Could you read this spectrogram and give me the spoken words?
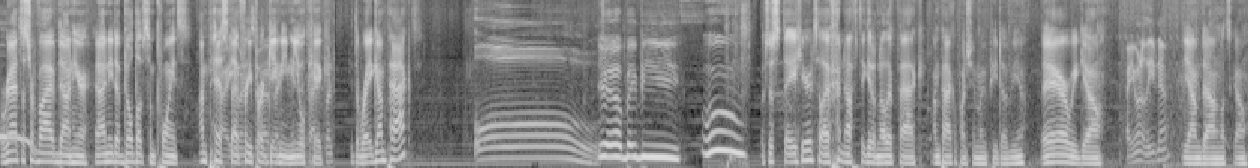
We're gonna have to survive down here, and I need to build up some points. I'm pissed Alright, you that free perk gave me mule kick. Get the ray gun packed? Oh. Yeah, baby. Ooh. Let's just stay here till I have enough to get another pack. I'm pack a punching my PW. There we go. Are you want to leave now? Yeah, I'm down. Let's go. All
